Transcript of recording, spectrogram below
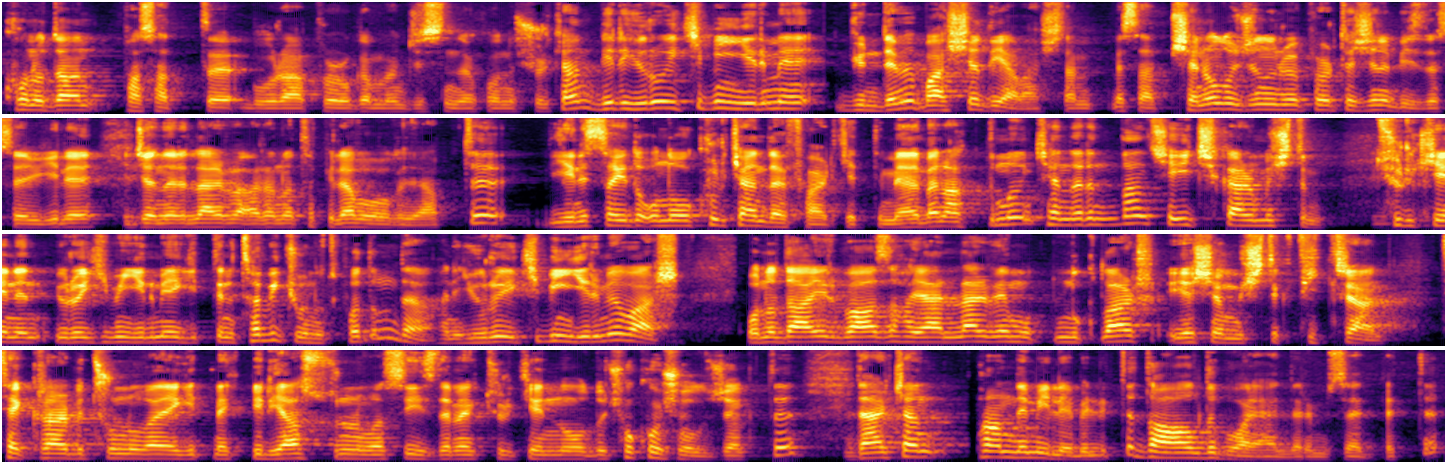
konudan pas attı Buğra program öncesinde konuşurken. Bir Euro 2020 gündemi başladı yavaştan. Mesela Şenol Hoca'nın röportajını bizde sevgili Canereler ve Aran Atapilavoğlu yaptı. Yeni sayıda onu okurken de fark ettim. Yani ben aklımın kenarından şeyi çıkarmıştım. Türkiye'nin Euro 2020'ye gittiğini tabii ki unutmadım da hani Euro 2020 var. Ona dair bazı hayaller ve mutluluklar yaşamıştık fikren. Tekrar bir turnuvaya gitmek, bir yaz turnuvası izlemek Türkiye'nin olduğu çok hoş olacaktı. Derken pandemiyle birlikte dağıldı bu hayallerimiz elbette.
